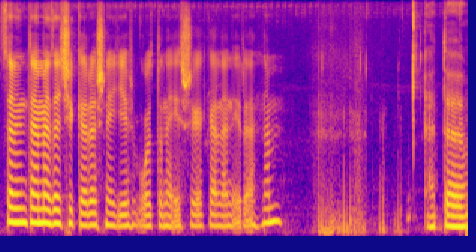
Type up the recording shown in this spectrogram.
Szerintem ez egy sikeres négy év volt a nehézségek ellenére, nem? Hát, uh,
